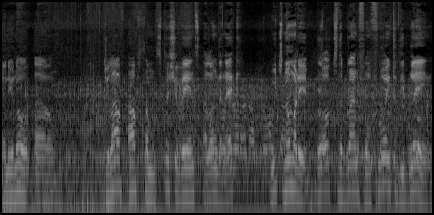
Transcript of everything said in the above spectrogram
And you know, um, giraffe have some special veins along the neck, which normally blocks the blood from flowing to the brain,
